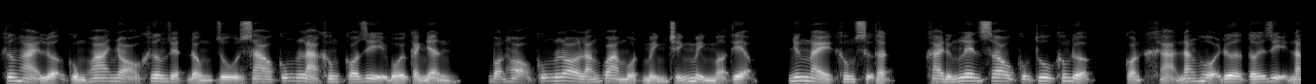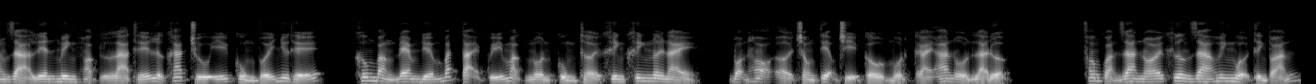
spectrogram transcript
Khương Hải Lượng cùng hoa nhỏ Khương Duyệt Đồng dù sao cũng là không có gì bối cảnh nhân, bọn họ cũng lo lắng qua một mình chính mình mở tiệm, nhưng này không sự thật, khai đứng lên sau cũng thu không được, còn khả năng hội đưa tới dị năng giả liên minh hoặc là thế lực khác chú ý cùng với như thế, không bằng đem điếm bắt tại quý mặc nôn cùng thời khinh khinh nơi này, bọn họ ở trong tiệm chỉ cầu một cái an ổn là được. Phong quản gia nói Khương gia huynh muội tính toán,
